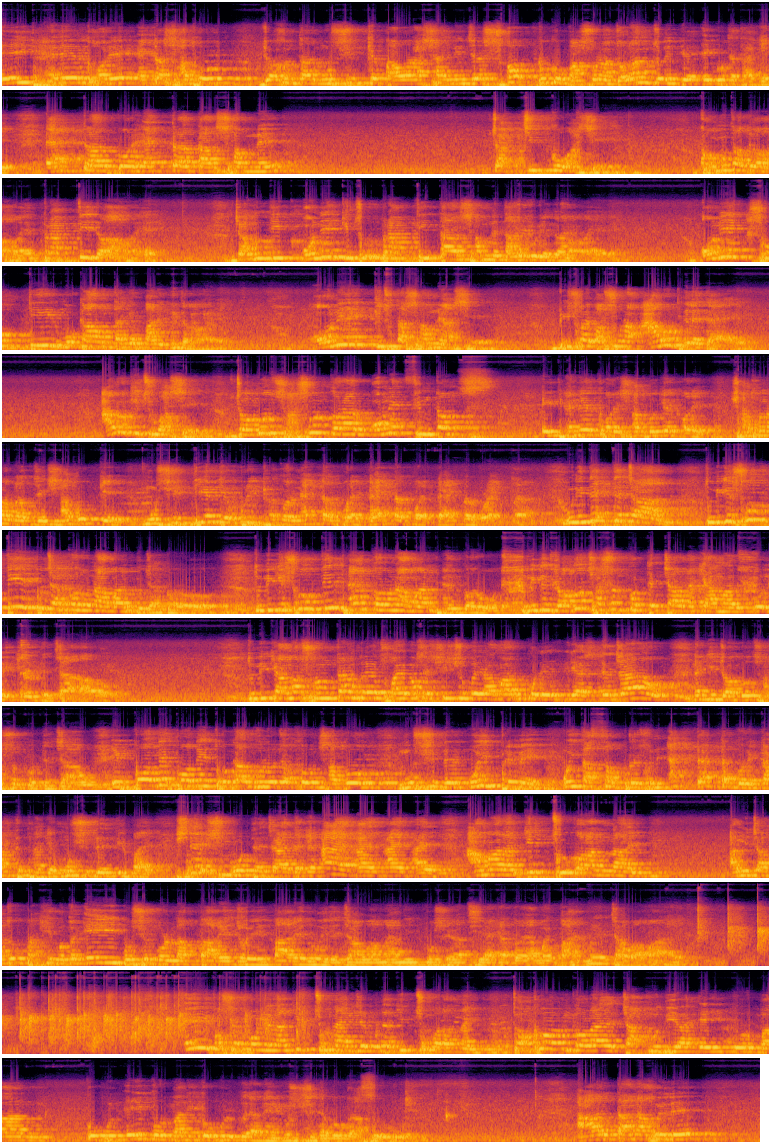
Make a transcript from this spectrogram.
এই ধ্যানের ঘরে একটা সাধক যখন তার মুর্শিদকে পাওয়ার আশায় নিজের সবটুকু বাসনা জলাঞ্জলি দিয়ে এগোতে থাকে, একটার পর একটা তার সামনে চাকচিক্য আসে। ক্ষমতা দেওয়া হয়, প্রাপ্তি দেওয়া হয়। জাগতিক অনেক কিছু প্রাপ্তি তার সামনে দাঁড় করে দেওয়া হয়। অনেক শক্তির মোকাম তাকে পাড়ি দিতে হয়। অনেক কিছু তার সামনে আসে। বিষয় বাসনা আরও ঠেলে দেয়। আরও কিছু আসে। জগৎ শাসন করার অনেক সিমটমস এই ধ্যানের ঘরে, সাধকের ঘরে, সাধনার রাজ্যে সাধককে মুর্শিদ দিয়ে দিয়ে পরীক্ষা করেন একটার পর একটা, একটার পর একটা, একটার পর একটা। উনি দেখতে চান, তুমি কি শক্তির পূজা করো না আমার পূজা করো? তুমি কি শক্তির ধ্যান করো না আমার ধ্যান করো? তুমি কি জগৎ শাসন করতে চাও নাকি আমার কোলে খেলতে চাও? তুমি কি আমার সন্তান হয়ে ছয় মাসের শিশু হয়ে আমার কোলে ফিরে আসতে চাও? নাকি জগৎ শাসন করতে চাও? এই পদে পদে ধোকাগুলো যখন সাধক মুর্শিদের ওই প্রেমে, ওই তাসাব্বুরে যখন একটা একটা করে কাটতে থাকে মুর্শিদের কৃপায়। শেষ মুহূর্তে যায় দেখে, হায় হায় হায় হায়, আমার আর কিচ্ছু করার নাই। আমি চাতক পাখির মতো এই বসে পড়লাম, পারে জয়ে, পারে লয়ে যাও আমায়, আমি বসে আছি একা দয় আমায় পার লয়ে যাও আমায়। বসে পড়লেন আর কিচ্ছু নাই মধ্যে আর কিচ্ছু করার নাই। তখন গলায় চাকু দিয়া এই কোরবান কবুল, এই কোরবানি কবুল করে নেয় মুর্শিদ এবং রাসূল। আর তা না হইলে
